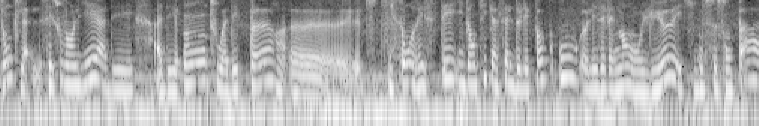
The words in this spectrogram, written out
donc c'est souvent lié à des à des hontes ou à des peurs euh, qui, qui, sont restées identiques à celles de l'époque où euh, les événements ont eu lieu et qui ne se sont pas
